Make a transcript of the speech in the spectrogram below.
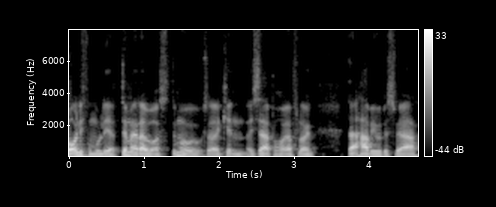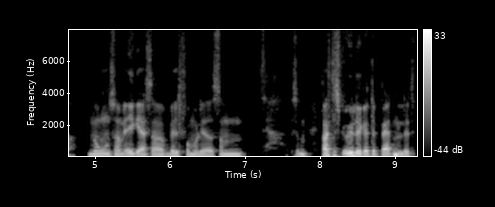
dårligt formuleret. Dem er der jo også, det må jo så erkende, og især på højrefløjen, der har vi jo desværre nogen, som ikke er så velformuleret, som, som faktisk ødelægger debatten lidt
